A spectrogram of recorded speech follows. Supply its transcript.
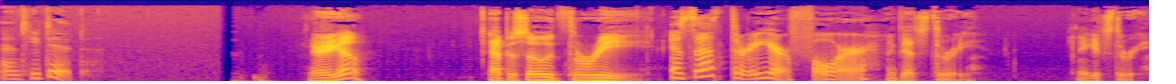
And he did. There you go. Episode three. Is that three or four? I think that's three. I think it's three.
